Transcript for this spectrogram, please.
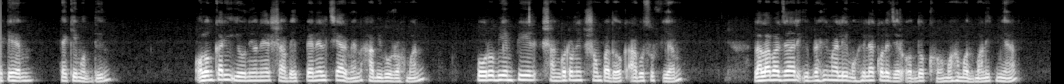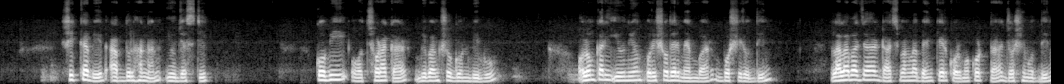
এ কে এম হেকিম উদ্দিন অলঙ্কারী ইউনিয়নের সাবেক প্যানেল চেয়ারম্যান হাবিবুর রহমান, পৌর বিএনপির সাংগঠনিক সম্পাদক আবু সুফিয়ান লালাবাজার ইব্রাহিম আলী মহিলা কলেজের অধ্যক্ষ মোহাম্মদ মানিক মিয়া, শিক্ষাবিদ আব্দুল হান্নান ইউজেস্টিক, কবি ও ছড়াকার বিবাংশু গুণ বিবু অলঙ্কারী ইউনিয়ন পরিষদের মেম্বার বশির উদ্দিন, লালাবাজার ডাচ বাংলা ব্যাংকের কর্মকর্তা জসিম উদ্দিন,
